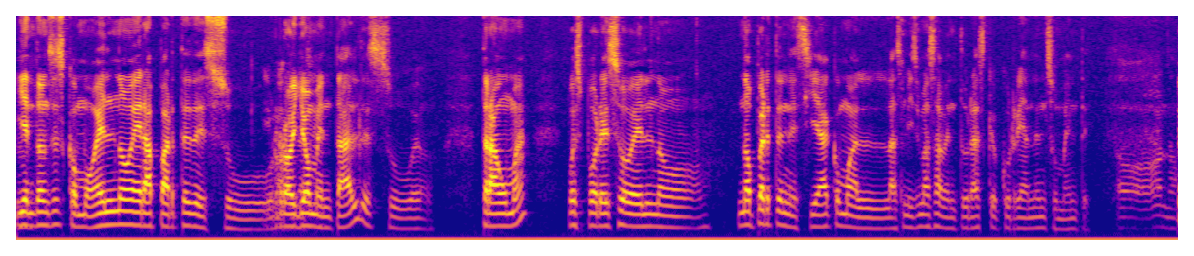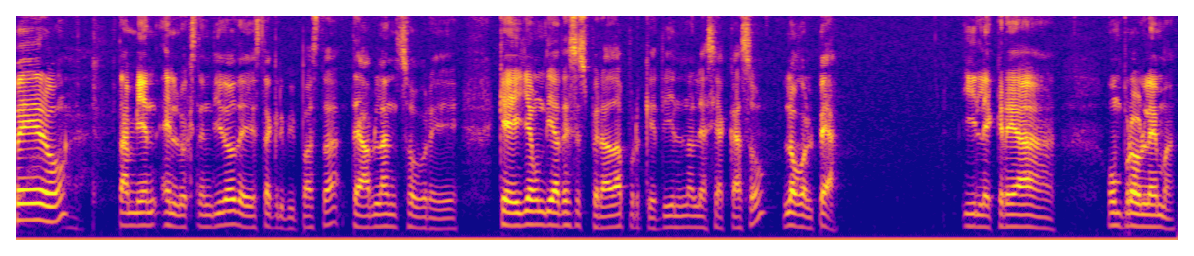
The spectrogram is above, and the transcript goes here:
Y entonces como él no era parte de su rollo mental, de su eh, trauma, pues por eso él no, no pertenecía como a las mismas aventuras que ocurrían en su mente. Oh, no. Pero también en lo extendido de esta creepypasta te hablan sobre que ella un día desesperada porque Dil no le hacía caso, lo golpea y le crea un problema.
